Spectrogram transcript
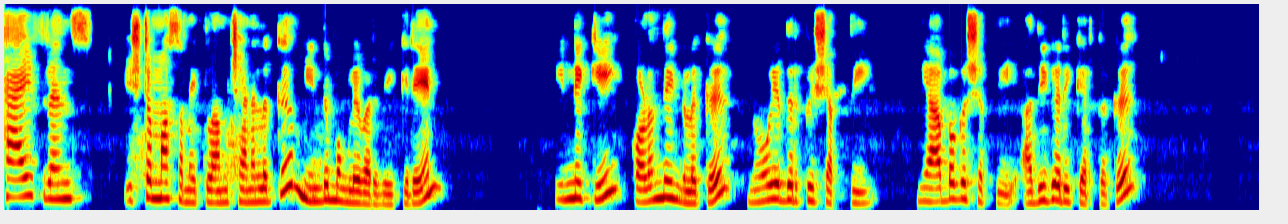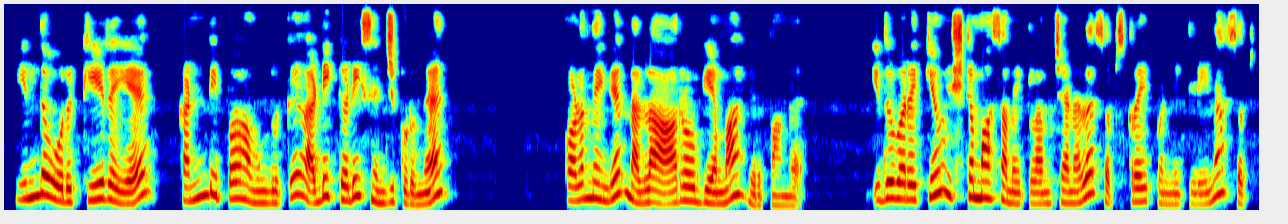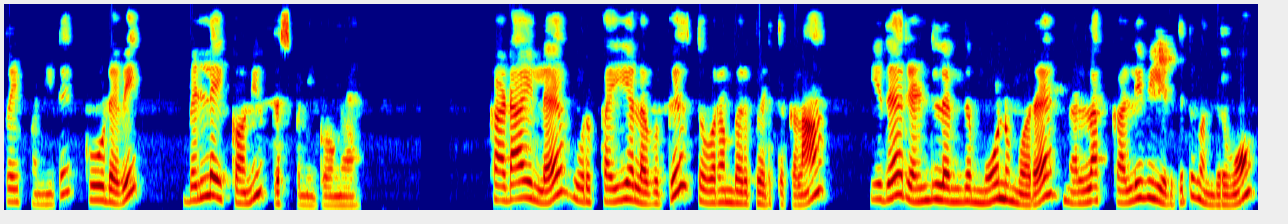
Hi friends இஷ்டமாக சமைக்கலாம் சேனலுக்கு மீண்டும் உங்களை வரவேற்கிறேன். இன்னைக்கு குழந்தைங்களுக்கு நோய் எதிர்ப்பு சக்தி ஞாபக சக்தி அதிகரிக்கிறதுக்கு இந்த ஒரு கீரையை கண்டிப்பாக அவங்களுக்கு அடிக்கடி செஞ்சு கொடுங்க. குழந்தைங்க நல்லா ஆரோக்கியமாக இருப்பாங்க. இது வரைக்கும் இஷ்டமாக சமைக்கலாம் சேனலை சப்ஸ்கிரைப் பண்ணிக்கலனா சப்ஸ்கிரைப் பண்ணிவிட்டு கூடவே பெல் ஐக்கானையும் ப்ரெஸ் பண்ணிக்கோங்க. கடாயில் ஒரு கையளவுக்கு துவரம்பருப்பு எடுத்துக்கலாம். இதை ரெண்டுலேருந்து மூணு முறை நல்லா கழுவி எடுத்துகிட்டு வந்துடுவோம்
